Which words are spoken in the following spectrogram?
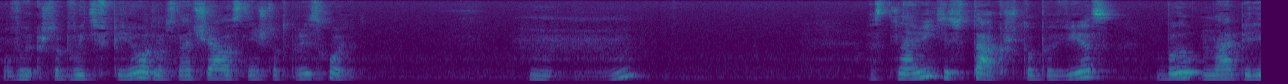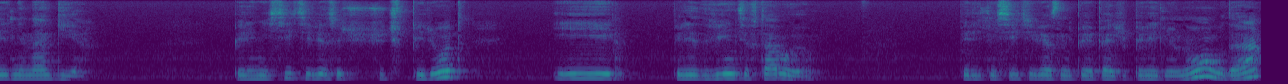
вы, чтобы выйти вперед, но сначала с ней что-то происходит. Угу. Остановитесь так, чтобы вес был на передней ноге. Перенесите вес чуть-чуть вперед и передвиньте вторую. Перенесите вес на, опять же, переднюю ногу, да,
